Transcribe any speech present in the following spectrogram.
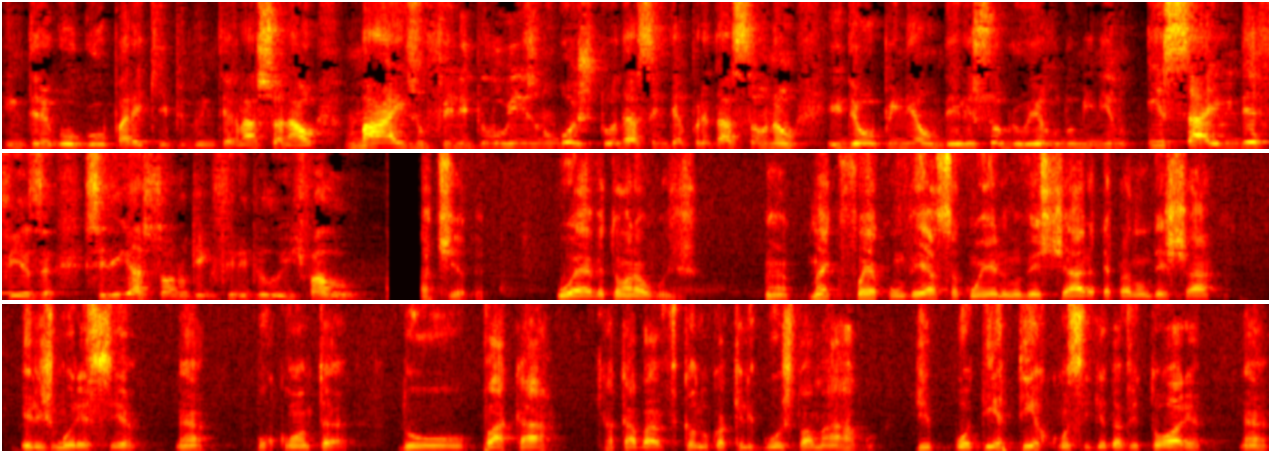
entregou o gol para a equipe do Internacional mas o Felipe Luiz não gostou dessa interpretação não e deu a opinião dele sobre o erro do menino e saiu em defesa. Se liga só no que, que o Felipe Luiz falou. Partida. O Everton Araújo. Né? Como é que foi a conversa com ele no vestiário, até para não deixar ele esmorecer, né? Por conta do placar, que acaba ficando com aquele gosto amargo de poder ter conseguido a vitória, né?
